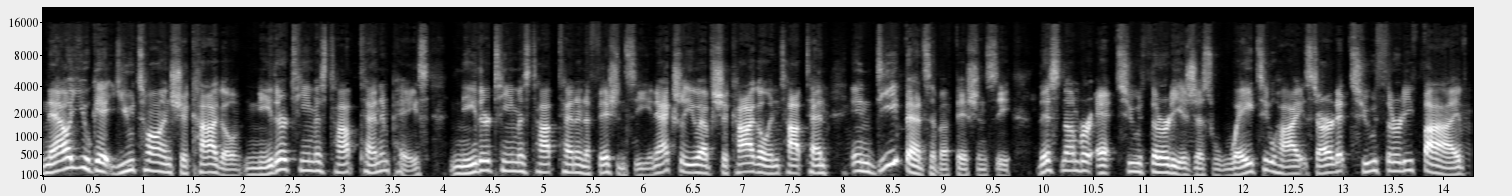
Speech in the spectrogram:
Now you get Utah and Chicago. Neither team is top 10 in pace. Neither team is top 10 in efficiency. And actually, you have Chicago in top 10 in defensive efficiency. This number at 230 is just way too high. It started at 235,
